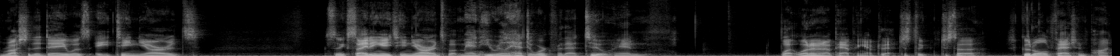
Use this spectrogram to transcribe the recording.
rush of the day was 18 yards. It's an exciting 18 yards, but man, he really had to work for that too. And what what ended up happening after that? Just a just a good old fashioned punt.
